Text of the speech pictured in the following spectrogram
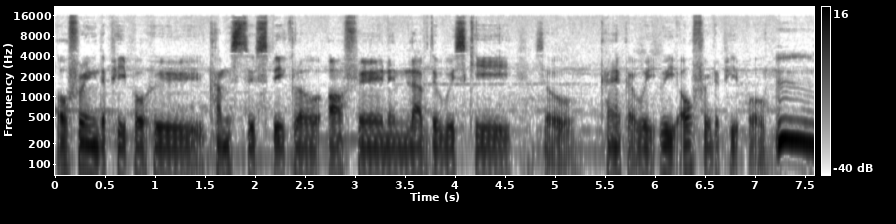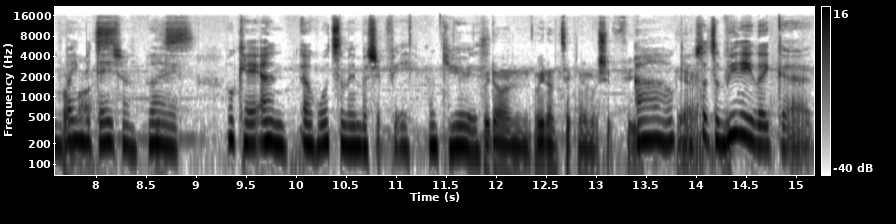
offering the people who comes to speak low often and love the whiskey. So kind of we, we offer the people Mm, by us. invitation, right? Yes. Okay, and uh, what's the membership fee? I'm curious. We don't we don't take membership fee. Ah, okay. Yeah. So it's a really like a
